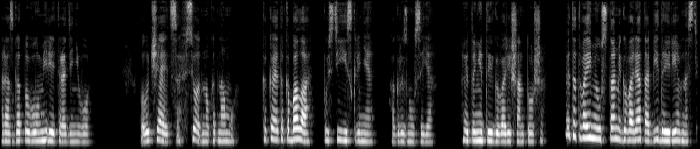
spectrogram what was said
раз готовы умереть ради него. Получается, все одно к одному. Какая-то кабала, пусть и искренняя, — огрызнулся я. Это не ты говоришь, Антоша. Это твоими устами говорят обида и ревность.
